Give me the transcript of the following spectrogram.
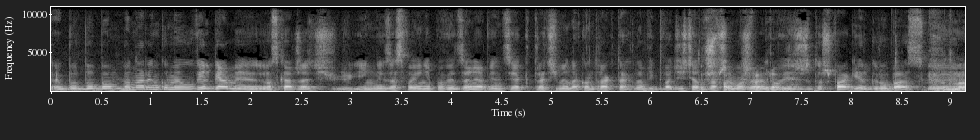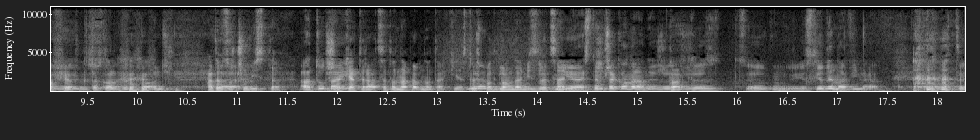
Tak, bo, bo, bo, bo na rynku my uwielbiamy oskarżać innych za swoje niepowiedzenia, więc jak tracimy na kontraktach na WIG20, to, To zawsze szwag- możemy szwagrowie. powiedzieć, że to szwagier, grubas, yy, Mafia ktokolwiek bądź. A to jest oczywiste. a Że tutaj- jak ja tracę, to na pewno tak jest. Też No, podglądam i zlecenia. Ja jestem przekonany, że, Tak. że to jest jedyna wina e, ty-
